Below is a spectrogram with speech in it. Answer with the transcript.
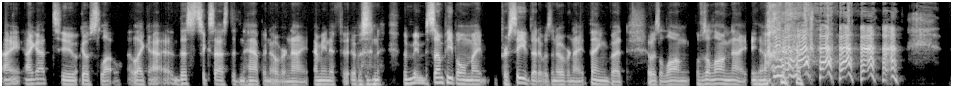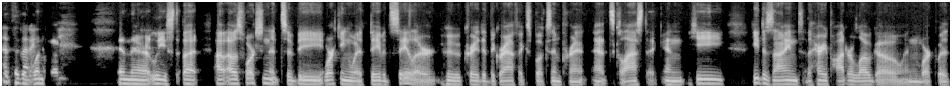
I, I got to go slow. Like uh, this success didn't happen overnight. I mean if it was an I mean, some people might perceive that it was an overnight thing but it was a long it was a long night you know? That's funny in there at least. But I, I, was fortunate to be working with David Saylor, who created the Graphix books imprint at Scholastic, and he he designed the Harry Potter logo and worked with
